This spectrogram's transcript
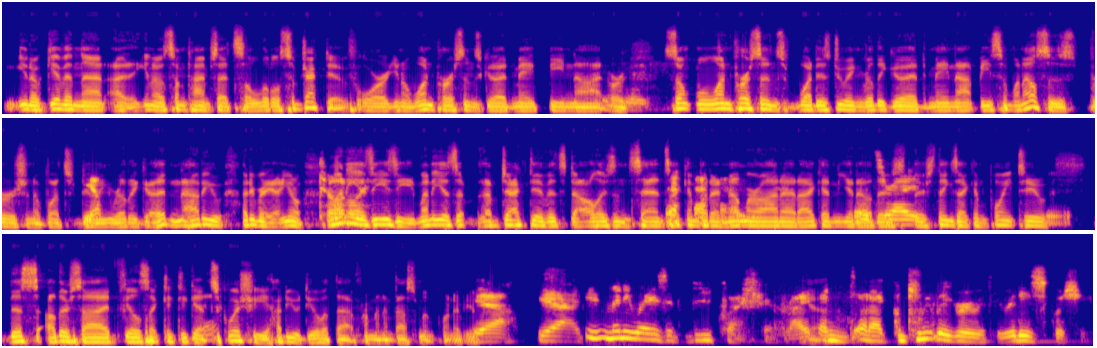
you know given that uh, you know sometimes that's a little subjective or you know one person's good may be not or mm-hmm. some well, one person's what is doing really good may not be someone else's version of what's doing yep. really good. And how do you how do you you know totally. money is easy. Money is objective. It's dollars and cents. I can put a number on it. I can you know that's there's right. there's things i can point to. This other side feels like it could get squishy. How do you deal with that from an investment point of view? Yeah. Yeah. In many ways it's the question right? Yeah. and and i completely agree with you. It is squishy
